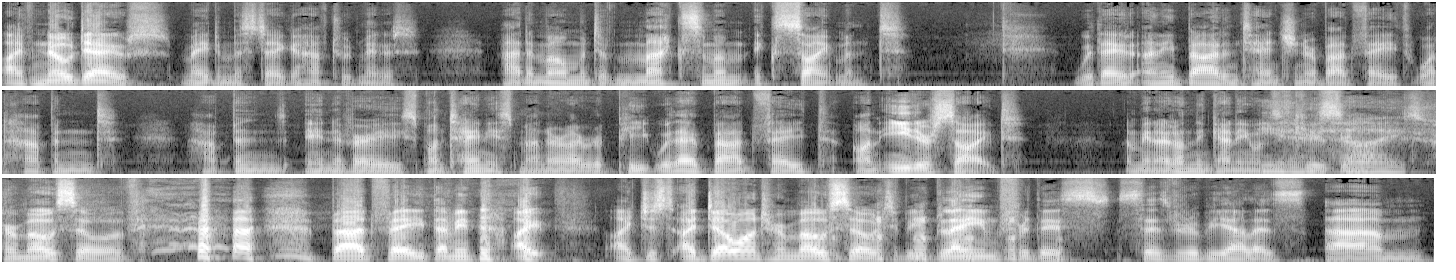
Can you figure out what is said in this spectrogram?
I've no doubt made a mistake, I have to admit it, at a moment of maximum excitement without any bad intention or bad faith. What happened happened in a very spontaneous manner. I repeat, without bad faith on either side. I mean, I don't think anyone's Either accusing side. Hermoso of bad faith. I mean, I, I just I don't want Hermoso to be blamed for this, says Rubiales. Um,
